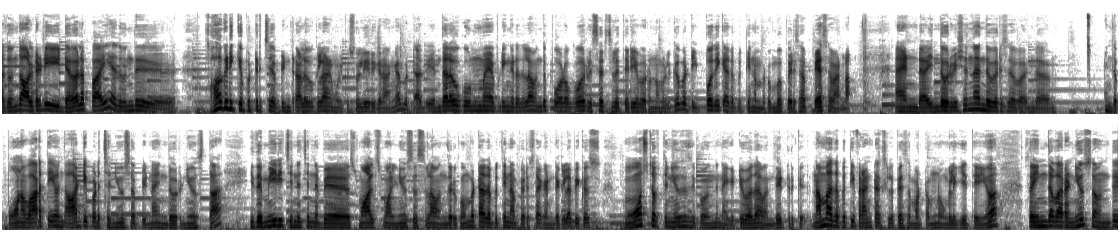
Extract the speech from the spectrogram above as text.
அது வந்து ஆல்ரெடி டெவலப் ஆகி அது வந்து சாகடிக்கப்பட்டுருச்சு அப்படின்ற அளவுக்குலாம் நம்மளுக்கு சொல்லியிருக்கிறாங்க. பட் அது எந்த அளவுக்கு உண்மை அப்படிங்கிறதெல்லாம் வந்து போட போக ரிசர்ச்சில் தெரிய வரும் நம்மளுக்கு. பட் இப்போதைக்கு அதை பற்றி நம்ம ரொம்ப பெருசாக பேச வேண்டாம். அண்ட் இந்த ஒரு விஷயம் தான் இந்த வருஷம் இந்த இந்த போன வாரத்தையே வந்து ஆட்டி படித்த நியூஸ் அப்படின்னா இந்த ஒரு நியூஸ் தான். இதை மீறி சின்ன சின்ன ஸ்மால் ஸ்மால் நியூஸஸ்லாம் வந்திருக்கும். பட் அதை பற்றி நான் பெருசாக கண்டுக்கல because most of the newses இப்போ வந்து நெகட்டிவாக தான் வந்துட்டு இருக்கு. நம்ம அதை பற்றி ஃப்ராங்க் டாக்ஸில் பேச மாட்டோம்னு உங்களுக்கே தெரியும். ஸோ இந்த வார நியூஸை வந்து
